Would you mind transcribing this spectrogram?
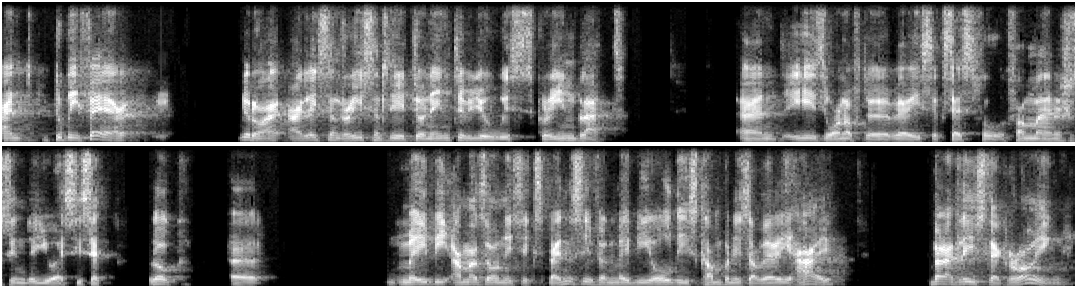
And to be fair, you know, I, I listened recently to an interview with Greenblatt, and he's one of the very successful fund managers in the US. He said, Look, uh, maybe Amazon is expensive and maybe all these companies are very high, but at least they're growing.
